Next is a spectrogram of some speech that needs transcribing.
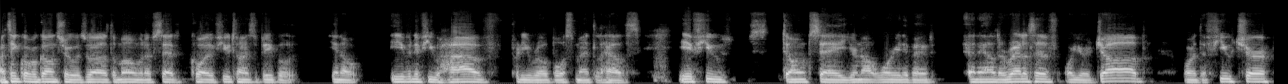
I think what we're going through as well at the moment, I've said quite a few times to people, you know, even if you have pretty robust mental health, if you don't say you're not worried about an elder relative or your job or the future,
